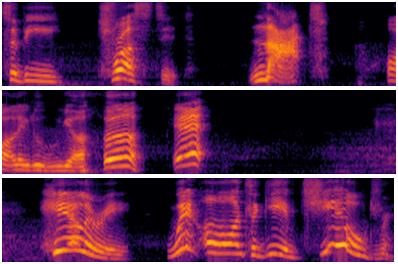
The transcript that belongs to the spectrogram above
to be trusted, not, hallelujah. Eh, Hillary went on to give children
